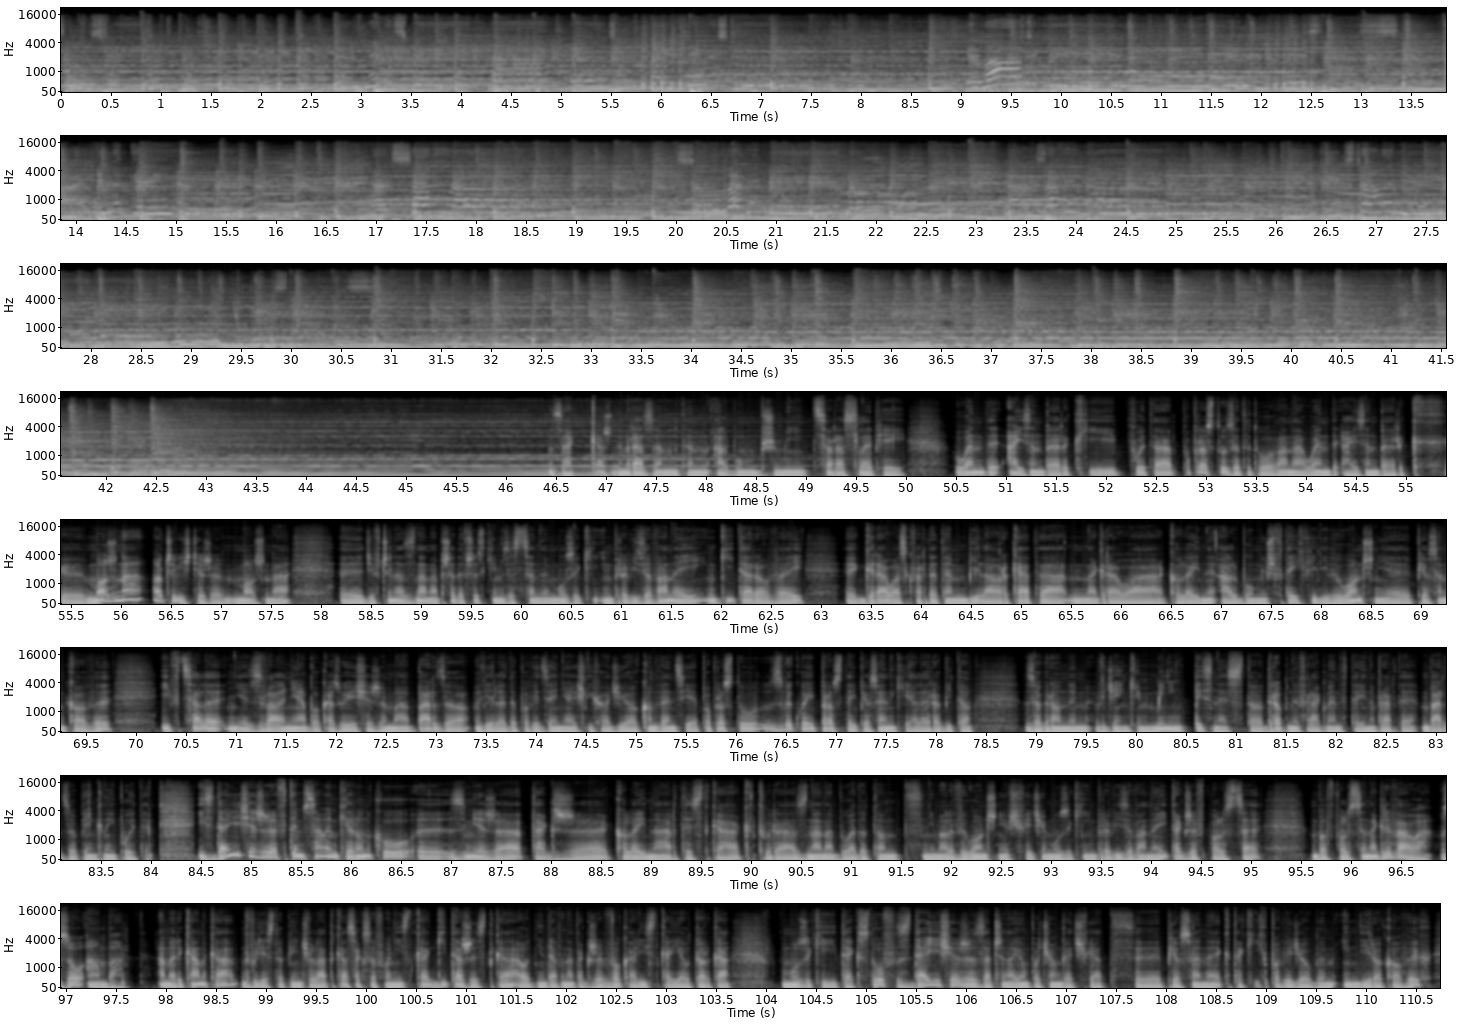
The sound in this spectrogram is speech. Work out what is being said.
so sweet. Każdym razem ten album brzmi coraz lepiej. Wendy Eisenberg i płyta po prostu zatytułowana Wendy Eisenberg. Y, Można? Oczywiście, że można. Y, Dziewczyna znana przede wszystkim ze sceny muzyki improwizowanej, gitarowej. Y, Grała z kwartetem Billa Orkata, nagrała kolejny album już w tej chwili wyłącznie piosenkowy i wcale nie zwalnia, bo okazuje się, że ma bardzo wiele do powiedzenia, jeśli chodzi o konwencję po prostu zwykłej, prostej piosenki, ale robi to z ogromnym wdziękiem. Meaning Business to drobny fragment tej naprawdę bardzo pięknej płyty. I zdaje się, że w tym samym kierunku y, zmierza także kolejna artystka, która znana była dotąd niemal wyłącznie w świecie muzyki improwizowanej, także w Polsce, bo w Polsce nagrywała. Zoe Amba. Amerykanka, 25-latka, saksofonistka, gitarzystka, a od niedawna także wokalistka i autorka muzyki i tekstów. Zdaje się, że zaczyna ją pociągać świat y, piosenek, takich powiedziałbym indie rockowych.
